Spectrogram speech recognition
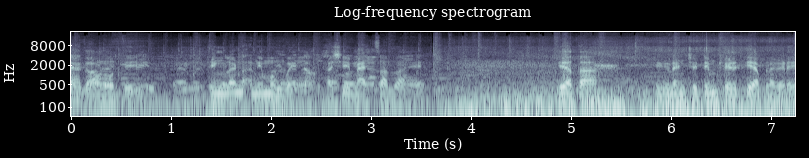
आपल्या ह्या ग्राउंडवरती इंग्लंड आणि मुंबई अशी मॅच चालू आहे. ही आता इंग्लंडची टीम खेळते आपल्याकडे.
